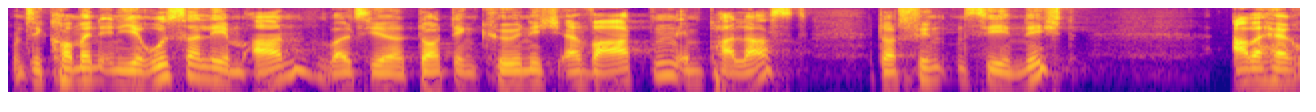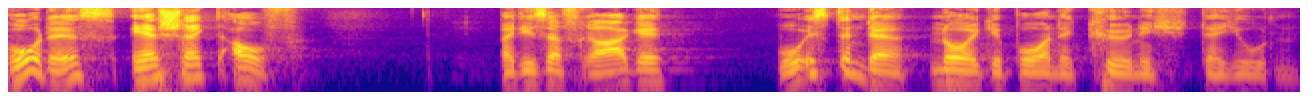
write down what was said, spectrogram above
Und sie kommen in Jerusalem an, weil sie dort den König erwarten im Palast. Dort finden sie ihn nicht. Aber Herodes, er schreckt auf bei dieser Frage, wo ist denn der neugeborene König der Juden?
